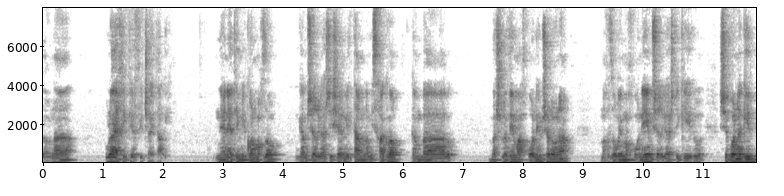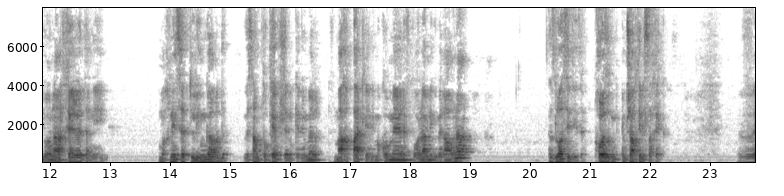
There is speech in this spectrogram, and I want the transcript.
לעונה אולי הכי כיפית שהייתה לי. נהניתי מכל מחזור, גם שהרגשתי שאין לי טעם למשחק כבר, גם בשלבים האחרונים של העונה, מחזורים אחרונים שהרגשתי כאילו, שבוא נגיד בעונה אחרת אני מכניס את לינגארד ושם אותו קפטן, כי אני אומר, מה אכפת לי, אני מקום 100 אלף בעולם, נגמרה העונה, אז לא עשיתי את זה. בכל זאת המשכתי לשחק. ו...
